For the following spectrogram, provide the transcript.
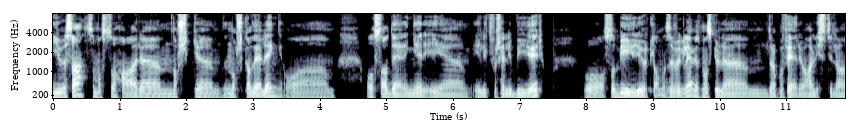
i USA, som også har norsk, norsk avdeling. Og også avdelinger i, i, litt forskjellige byer. Og også byer i utlandet, selvfølgelig. Hvis man skulle um, dra på ferie og ha lyst til å,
